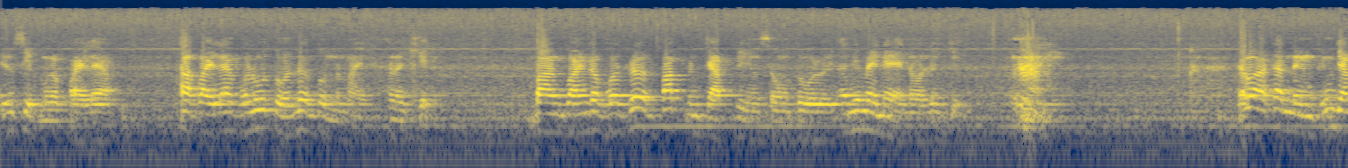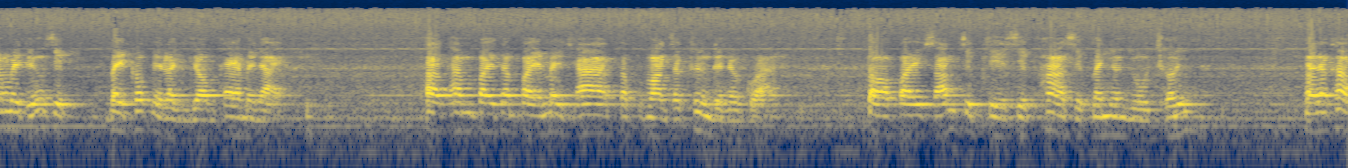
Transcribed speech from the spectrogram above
ถึงสิบมันก็ไปแล้ว ถ้าไปแล้วพอรู้ตัวเริ่มต้นใหม่อันนั้นเข็ดบางวันก็พอเริ่มปั๊บมันจับดิ่งทรงตัวเลย อันนี้ไม่แน่นอนเรื่องจิตแต่ว่าถ้าหนึ่งถึงยังไม่ถึงสิบไม่ครบเนี่ยเรายอมแพ้ไม่ได้ ถ้าทำไปทำไปไม่ช้าสักประมาณสักครึ่งเดือนกว่า ต่อไปสามสิบสี่สิบห้าสิบมันยังอยู่เฉยถ้าเข้า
